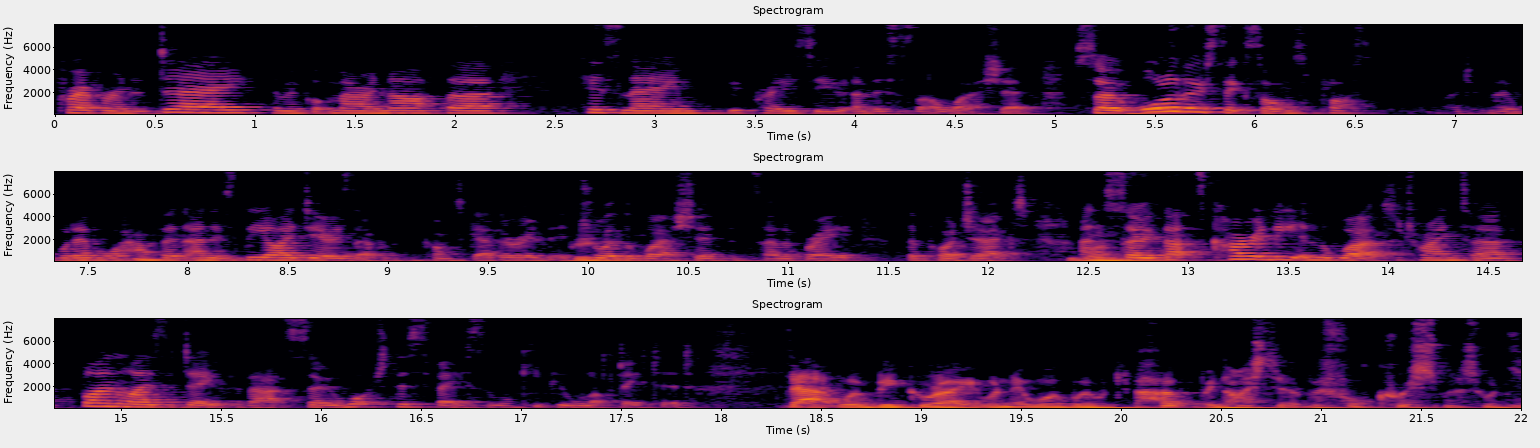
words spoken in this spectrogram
Forever and a Day. Then we've got Maranatha, His Name, We Praise You, and This Is Our Worship. So all of those six songs, plus, Don't know, whatever will happen. Mm. And it's the idea is that everyone can come together and enjoy Brilliant. the worship and celebrate the project. And so that's currently in the works. We're trying to finalise the date for that. So watch this space and we'll keep you all updated. That would be great, wouldn't it? We we would hope it'd be nice to do it before Christmas, wouldn't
